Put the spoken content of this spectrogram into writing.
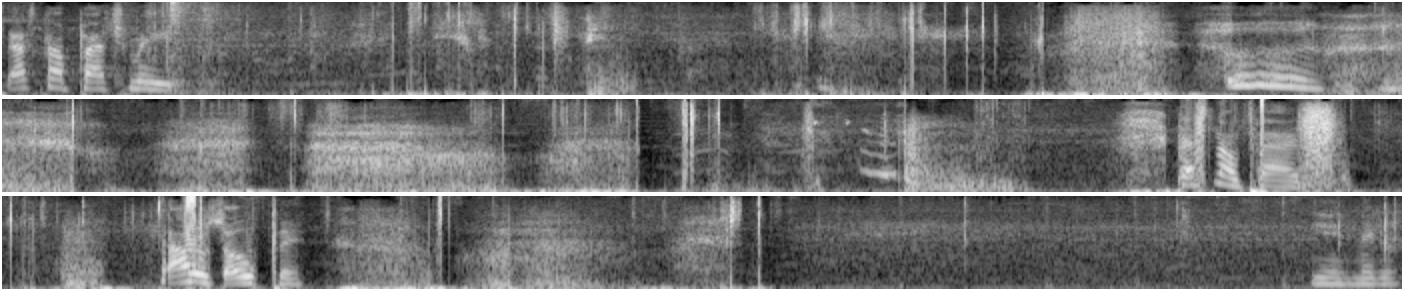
That's not patch made. That's not patch. That was open. Yeah, nigga.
